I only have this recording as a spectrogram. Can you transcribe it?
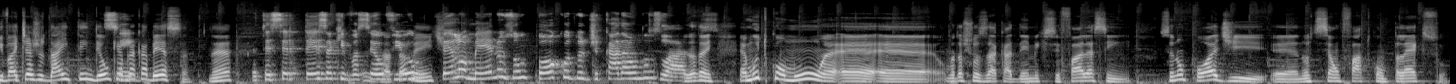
que vai te ajudar a entender um quebra-cabeça, né? Eu ter certeza que você Exatamente. ouviu pelo menos um pouco do, de cada um dos lados. Exatamente. É muito comum, é, é, uma das coisas acadêmicas que se fala é assim: você não pode é, noticiar um fato complexo,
